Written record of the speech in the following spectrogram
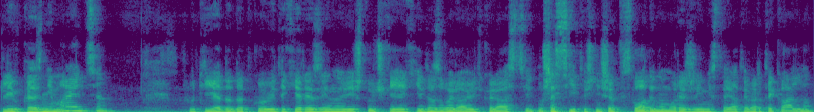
плівка знімається. Тут є додаткові такі резинові штучки, які дозволяють колясці, ну, шасі, точніше, в складеному режимі стояти вертикально.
